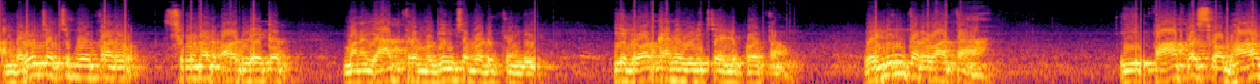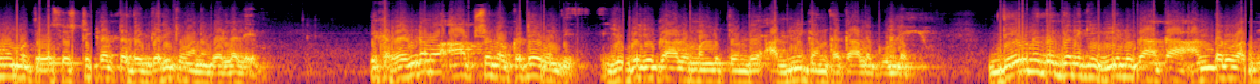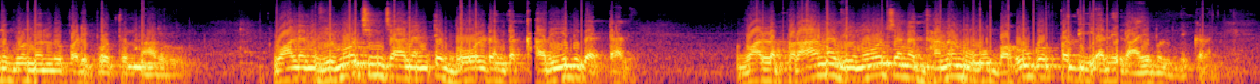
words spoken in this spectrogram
అందరూ చచ్చిపోతారు. సూనర్ ఆర్ లేటర్ మన యాత్ర ముగించబడుతుంది. ఈ లోకాన్ని విడిచి వెళ్ళిపోతాం. వెళ్ళిన తర్వాత ఈ పాప స్వభావముతో సృష్టికర్త దగ్గరికి మనం వెళ్ళలేము. ఇక రెండవ ఆప్షన్ ఒకటే ఉంది. యుగ యుగాలు మండుతుండే అగ్నిగంధకాల గుండం. దేవుని దగ్గరికి వీలుగాక అందరూ అగ్నిగుండంలో పడిపోతున్నారు. వాళ్ళని విమోచించాలంటే బోల్డ్ అంత ఖరీదు పెట్టాలి. వాళ్ళ ప్రాణ విమోచన ధనము బహు గొప్పది అని రాయబడింది ఇక్కడ.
